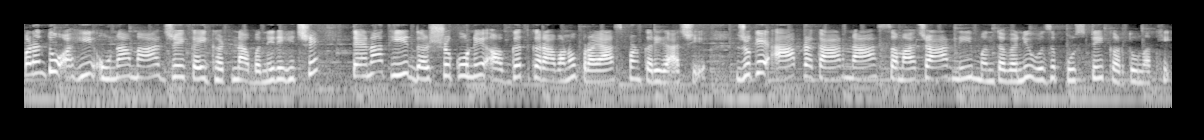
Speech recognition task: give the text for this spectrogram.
પરંતુ અહીં ઉનામાં જે કઈ ઘટના બની રહી છે, તેનાથી દર્શકોને અવગત કરાવવાનો પ્રયાસ પણ કરી રહ્યા છીએ. જોકે આ પ્રકારના સમાચારની મંતવ્ય ન્યૂઝ પુષ્ટિ કરતું નથી.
